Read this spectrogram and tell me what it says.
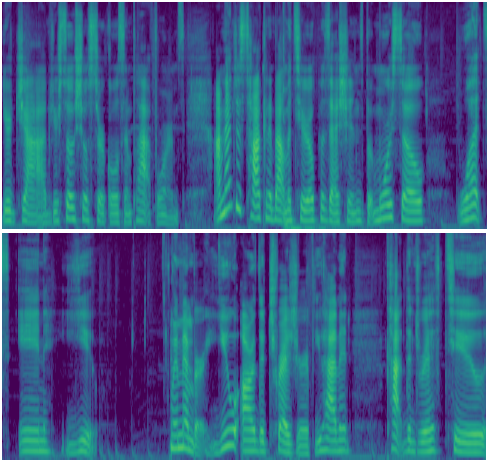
your job your social circles and platforms. I'm not just talking about material possessions but more so what's in you Remember, you are the treasure. If you haven't caught the drift to,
